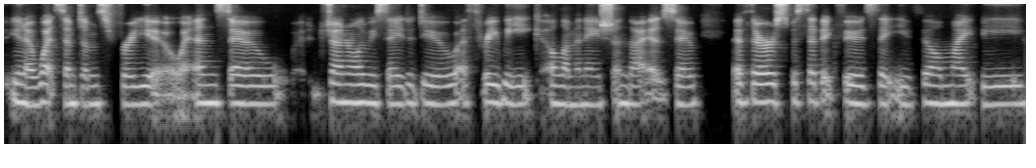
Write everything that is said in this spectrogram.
you know what symptoms for you and so generally we say to do a three week elimination diet so if there are specific foods that you feel might be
